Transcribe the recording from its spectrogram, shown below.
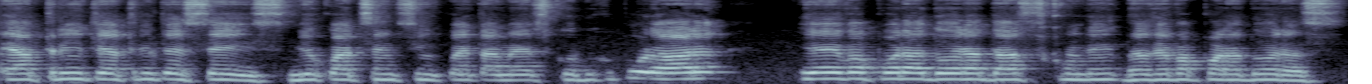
é a 30 e a 36, 1.450 metros cúbicos por hora. E a evaporadora das, das evaporadoras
